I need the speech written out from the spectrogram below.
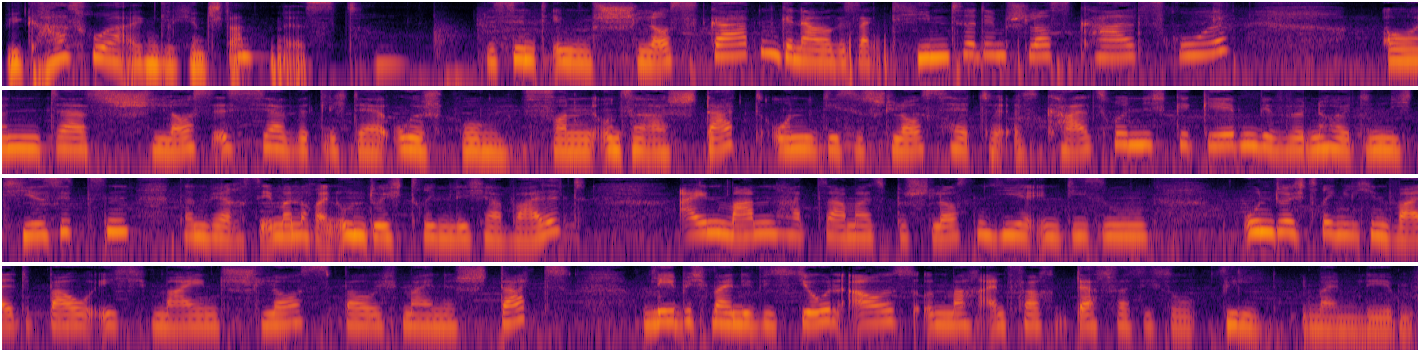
wie Karlsruhe eigentlich entstanden ist. Wir sind im Schlossgarten, genauer gesagt hinter dem Schloss Karlsruhe. Und das Schloss ist ja wirklich der Ursprung von unserer Stadt. Ohne dieses Schloss hätte es Karlsruhe nicht gegeben. Wir würden heute nicht hier sitzen. Dann wäre es immer noch ein undurchdringlicher Wald. Ein Mann hat damals beschlossen, hier in diesem undurchdringlichen Wald baue ich mein Schloss, baue ich meine Stadt, lebe ich meine Vision aus und mache einfach das, was ich so will in meinem Leben.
